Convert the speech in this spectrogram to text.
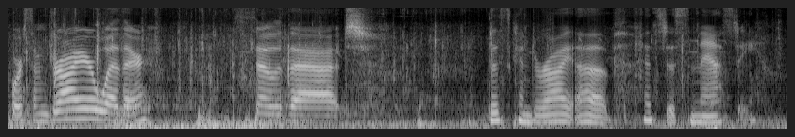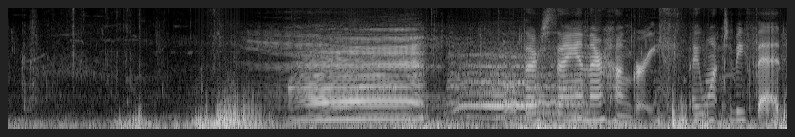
for some drier weather so that this can dry up. It's just nasty. They're saying they're hungry. They want to be fed.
